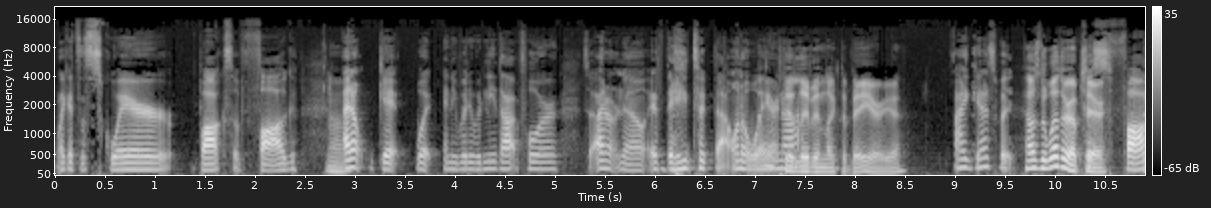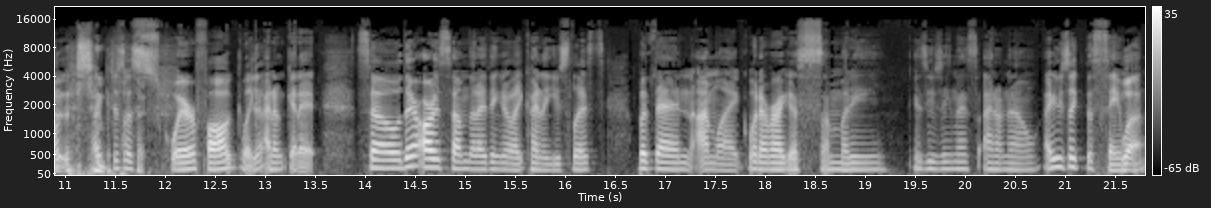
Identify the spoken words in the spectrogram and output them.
like it's a square box of fog. Uh-huh. I don't get what anybody would need that for. So I don't know if they took that one away or not. They live in like the Bay Area. I guess, but How's the weather up just there? fog, like just a square fog. Like Yeah. I don't get it. So there are some that I think are like kind of useless, but then I'm like, whatever. I guess somebody is using this. I don't know. I use like the same. Well,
